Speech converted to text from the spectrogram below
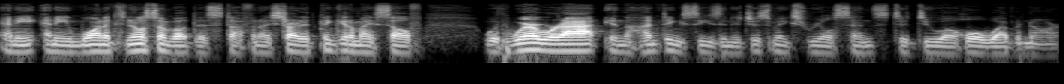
and he and he wanted to know some about this stuff. And I started thinking to myself, with where we're at in the hunting season, it just makes real sense to do a whole webinar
